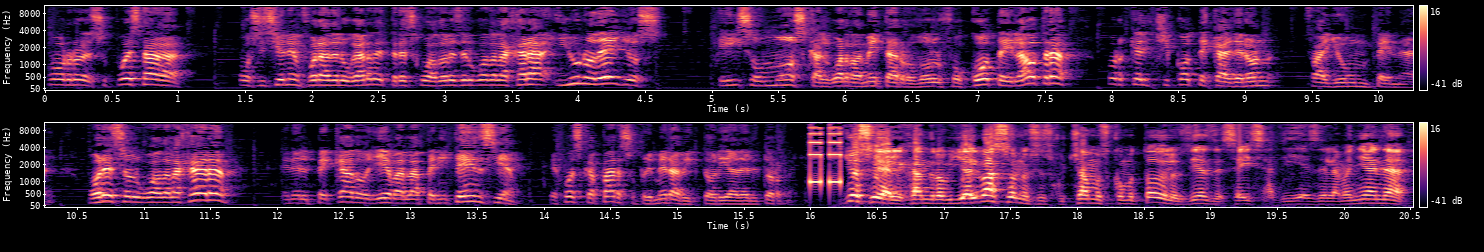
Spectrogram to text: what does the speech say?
por supuesta posición en fuera de lugar de tres jugadores del Guadalajara y uno de ellos que hizo mosca al guardameta Rodolfo Cota y la otra porque el Chicote Calderón falló un penal. Por eso el Guadalajara en el pecado lleva la penitencia. Dejó escapar su primera victoria del torneo. Yo soy Alejandro Villalbazo, nos escuchamos como todos los días de 6 a 10 de la mañana,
